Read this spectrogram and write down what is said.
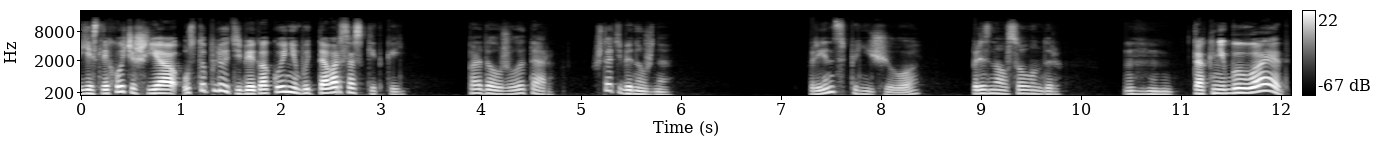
«Если хочешь, я уступлю тебе какой-нибудь товар со скидкой», — продолжил Этар. «Что тебе нужно?» «В принципе, ничего», — признался Ундер. «Так не бывает»,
